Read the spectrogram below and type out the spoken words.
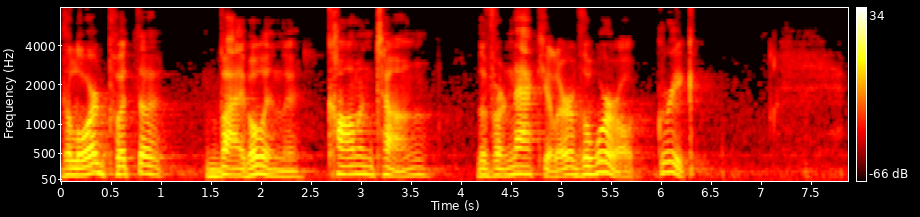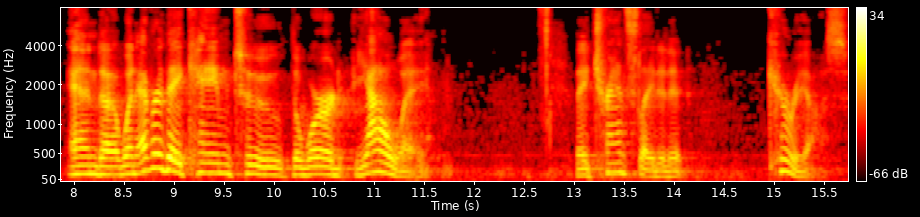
the Lord put the Bible in the common tongue, the vernacular of the world, Greek. And uh, whenever they came to the word Yahweh, they translated it kurios.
